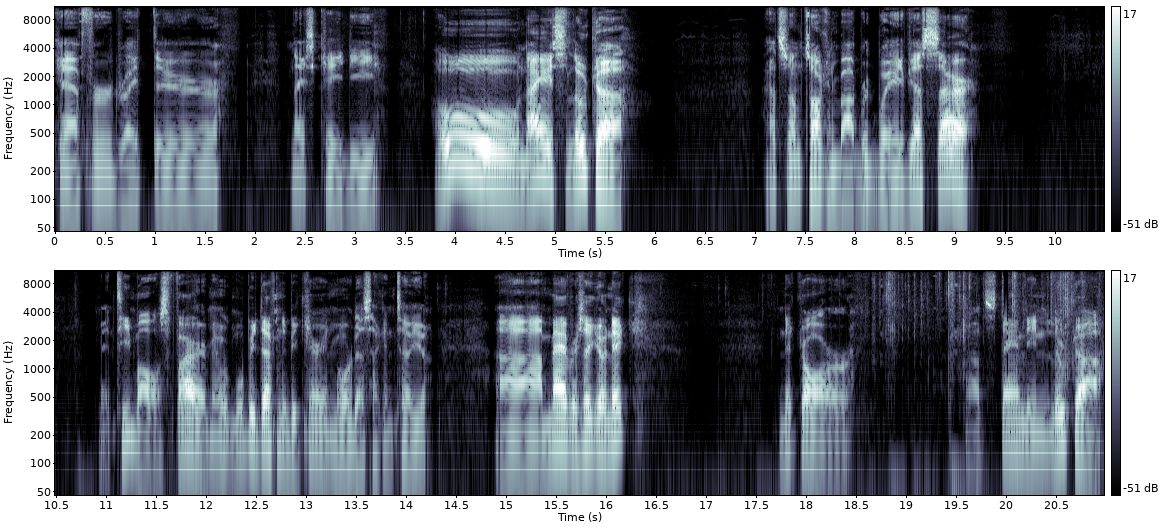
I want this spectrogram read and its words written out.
Gafford right there. Nice KD. Oh, nice Luka. That's what I'm talking about, Red Wave. Yes, sir. Man, T-Mall is fired, man. We'll be definitely be carrying more of this, I can tell you. Uh, Mavericks, there you go, Nick. Nick R. Outstanding. Luka.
